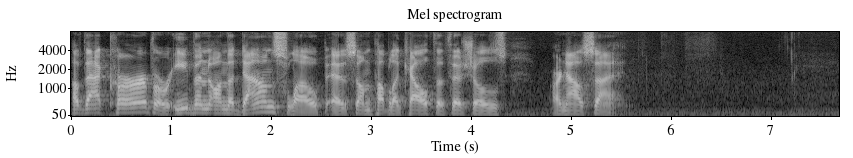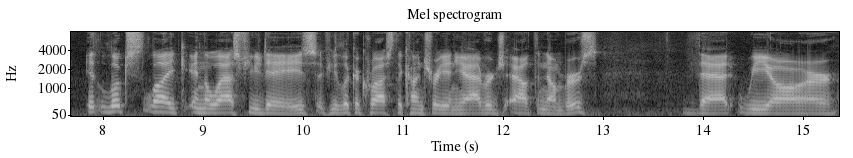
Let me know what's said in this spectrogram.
of that curve or even on the downslope, as some public health officials are now saying? It looks like in the last few days, if you look across the country and you average out the numbers, that we are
